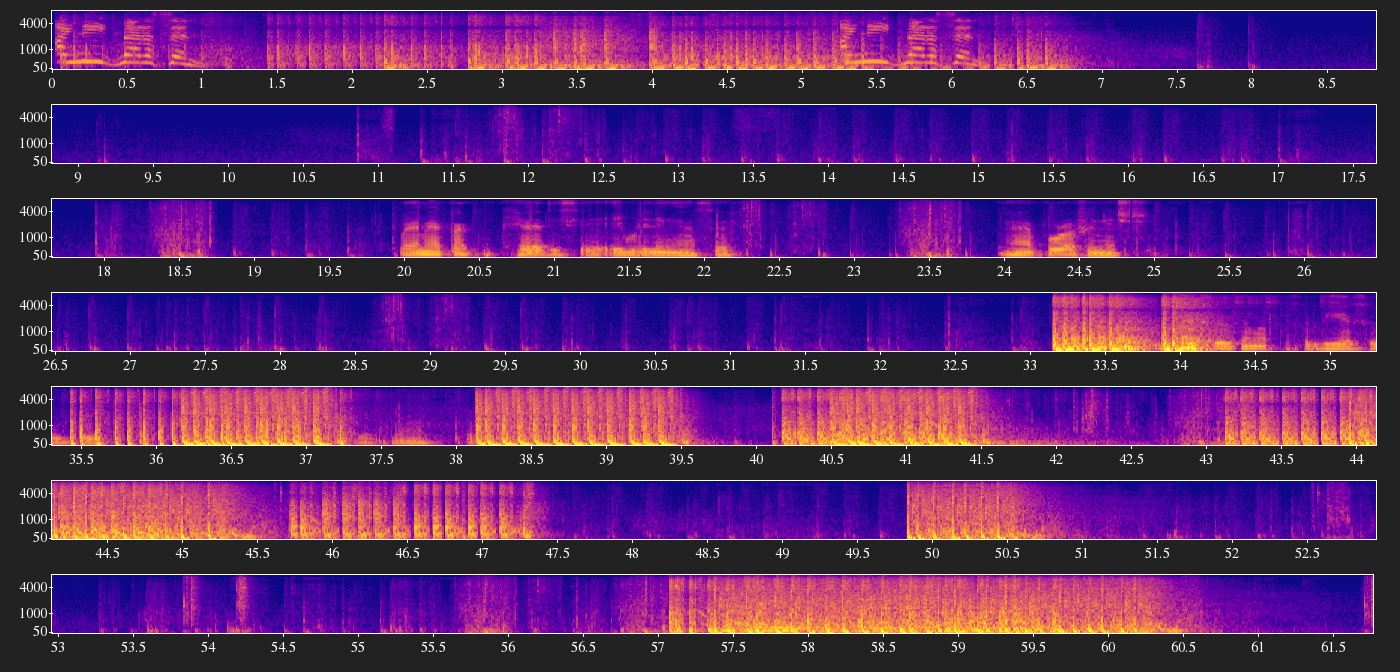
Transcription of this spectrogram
I need medicine! need medicine. ভাই আমি একটা খেয়ে দিছি এই বিল্ডিং এ আছে হ্যাঁ পুরো finish Wieselce ma przy sobie, wieselce. Wieselce ma przy sobie.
